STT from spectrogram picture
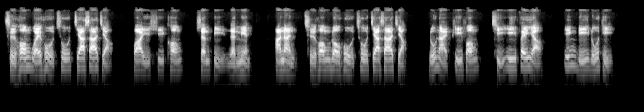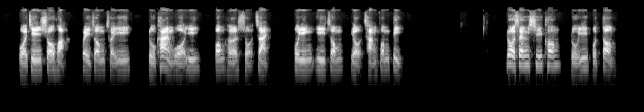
此风为护出袈裟角，发于虚空，生彼人面。阿难，此风若复出袈裟角，如乃披风，起衣飞摇，应离如体。我今说法，会中垂衣，汝看我衣，风何所在？不应衣中有藏风地。若生虚空。汝衣不动，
